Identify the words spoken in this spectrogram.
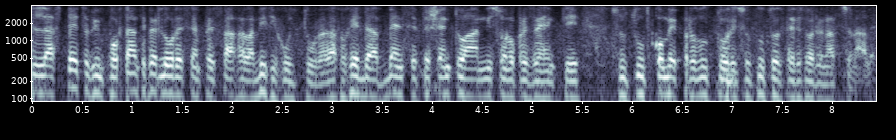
l'aspetto più importante per loro è sempre stata la viticoltura, dato che da ben 700 anni sono presenti tut, come produttori su tutto il territorio nazionale.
